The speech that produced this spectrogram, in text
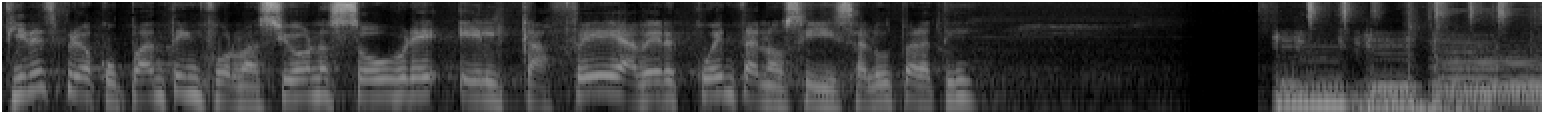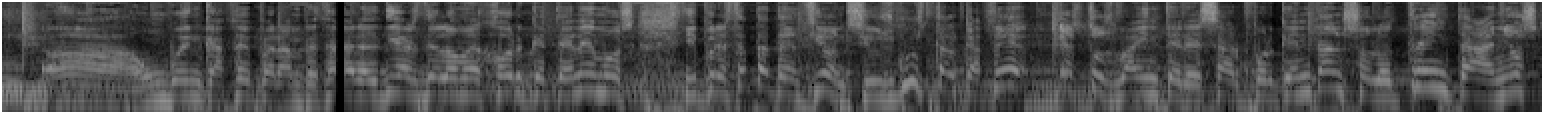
Tienes preocupante información sobre el café. A ver, cuéntanos y salud para ti. Ah, un buen café para empezar el día es de lo mejor que tenemos. Y prestad atención, si os gusta el café, esto os va a interesar, porque en tan solo 30 años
